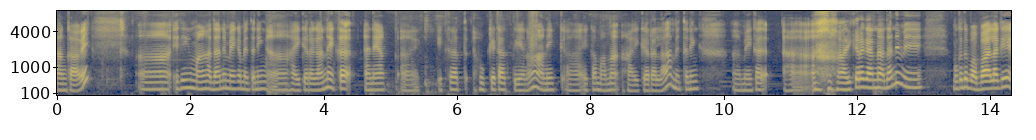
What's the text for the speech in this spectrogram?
ලංකාවේ. ඉතින් මං හදන්න මේක මෙතනින් හයි කරගන්න. එක ඇනයක් එක හුක් එකක් තියෙනවා. අනික් එක මම හයි කරලා මෙතනින් මේක හයි කරගන්න අදන්න මේ මොකද බබාලගේ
